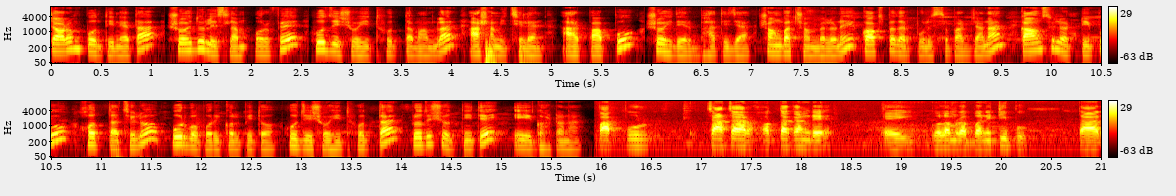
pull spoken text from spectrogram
চরমপন্থী নেতা শহীদুল ইসলাম ওরফে হুজি শহীদ হত্যা মামলার আসামি ছিলেন আর পাপ্পু শহীদের ভাতিজা। সংবাদ সম্মেলনে কক্সবাজার পুলিশ সুপার জানান কাউন্সিলর টিপু হত্যা ছিল পূর্ব পরিকল্পিত। হুজি শহীদ হত্যার প্রতিশোধ নিতে এই ঘটনা। পাপ্পুর চাচার হত্যাকাণ্ডে এই গোলাম রাব্বানি টিপু তার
